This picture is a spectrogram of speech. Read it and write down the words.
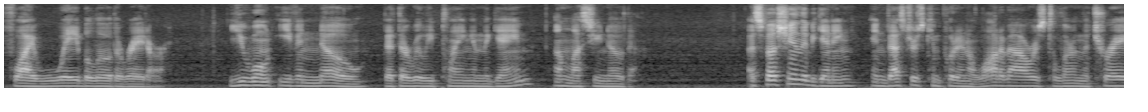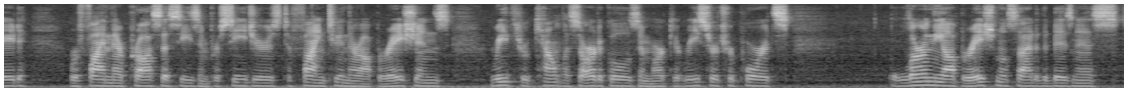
fly way below the radar you won't even know that they're really playing in the game unless you know them. Especially in the beginning, investors can put in a lot of hours to learn the trade, refine their processes and procedures, to fine tune their operations, read through countless articles and market research reports, learn the operational side of the business,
